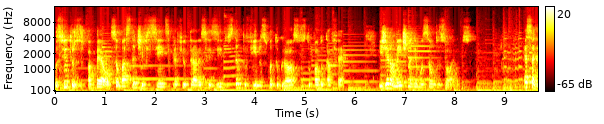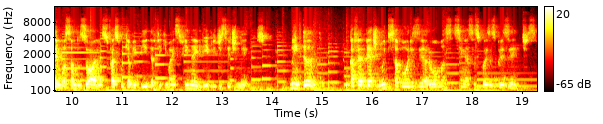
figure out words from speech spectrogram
Os filtros de papel são bastante eficientes para filtrar os resíduos tanto finos quanto grossos do pó do café, e geralmente na remoção dos óleos. Essa remoção dos óleos faz com que a bebida fique mais fina e livre de sedimentos. No entanto, o café perde muitos sabores e aromas sem essas coisas presentes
